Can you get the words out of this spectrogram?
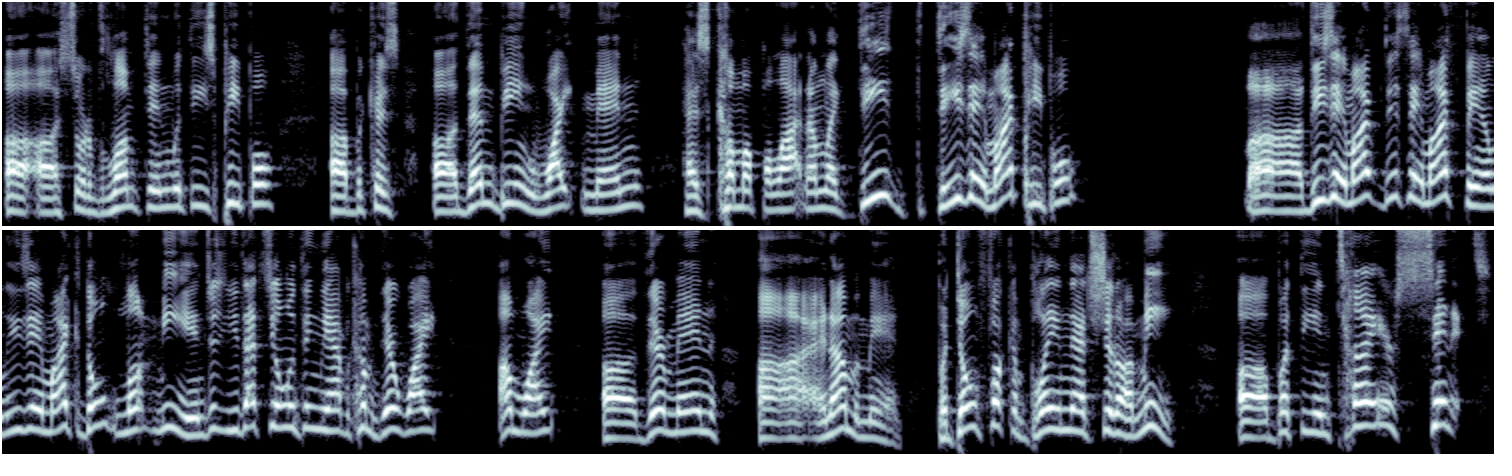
uh, uh, sort of lumped in with these people uh, because uh, them being white men has come up a lot, and I'm like, these these ain't my people. Uh, these ain't my this ain't my family. These ain't my. Don't lump me in. Just that's the only thing we have in common. They're white. I'm white. Uh, they're men, and I'm a man. But don't fucking blame that shit on me. Uh, but the entire Senate,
